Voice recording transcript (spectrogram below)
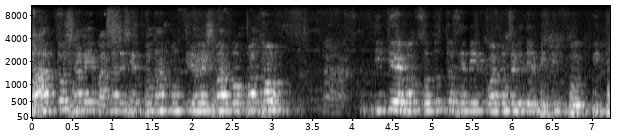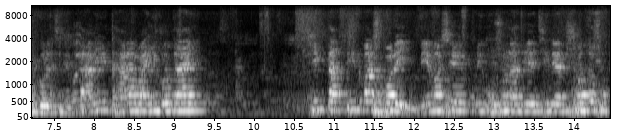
বাহাত্তর সালে বাংলাদেশের প্রধানমন্ত্রী হয়ে সর্বপ্রথম তৃতীয় এবং চতুর্থ শ্রেণির কর্মচারীদের বৃদ্ধি করেছিলেন। তারই ধারাবাহিকতায় ঠিক তার তিন মাস পরেই মে মাসে উনি ঘোষণা দিয়েছিলেন শত শত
